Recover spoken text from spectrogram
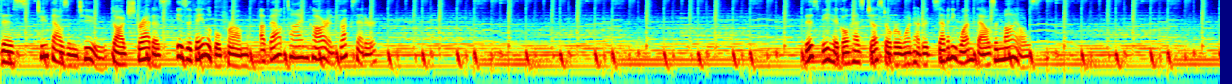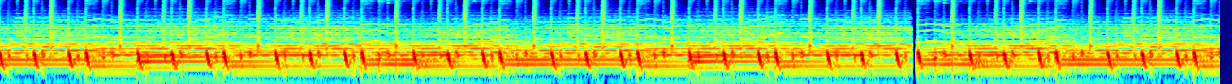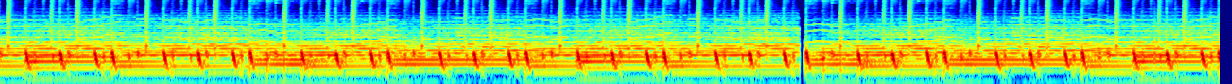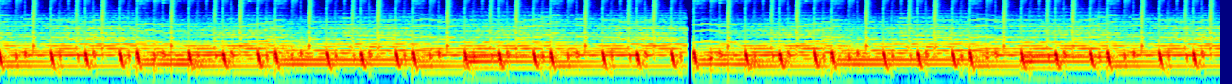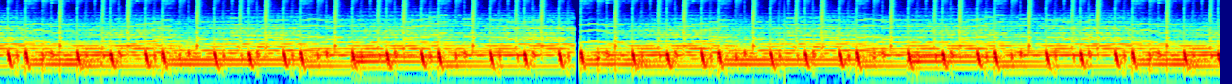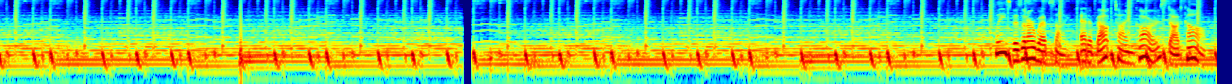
This 2002 Dodge Stratus is available from About Time Car and Truck Center. This vehicle has just over 171,000 miles. Please visit our website at AboutTimeCars.com.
